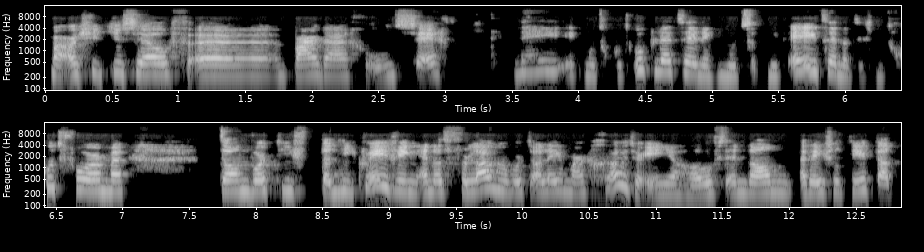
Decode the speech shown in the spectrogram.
Maar als je het jezelf uh, een paar dagen ontzegt. Nee, ik moet goed opletten en ik moet het niet eten en dat is niet goed voor me dan wordt die, die craving en dat verlangen wordt alleen maar groter in je hoofd. En dan resulteert dat,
